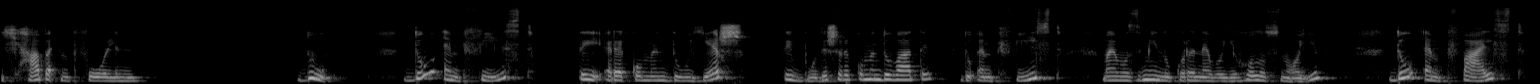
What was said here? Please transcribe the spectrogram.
ich habe empfohlen. Du. Du empfiehlst. Ти рекомендуєш, ти будеш рекомендувати. Du empfiehlst. Маємо зміну кореневої голосної. Du empfiehlst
